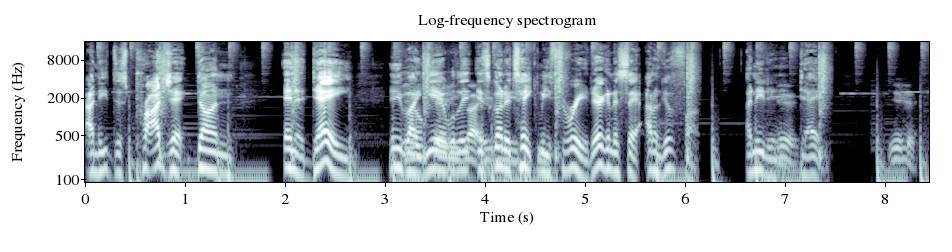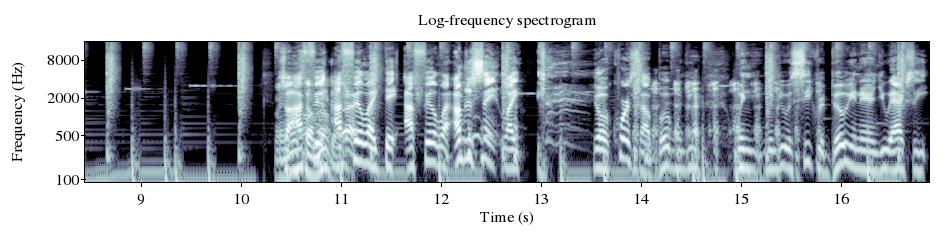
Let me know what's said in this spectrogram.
I need this project done in a day," and you're They like, "Yeah, well, it, it's gonna take me three. They're gonna say, "I don't give a fuck. I need it in a day." Yeah, Man, So I feel. I feel like they I feel like I'm just saying like yo of course not Boog when you when when you a secret billionaire and you actually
